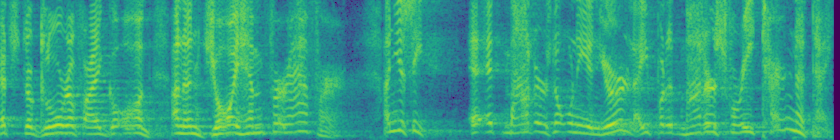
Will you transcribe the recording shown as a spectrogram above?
It's to glorify God and enjoy him forever. And you see, it matters not only in your life, but it matters for eternity.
